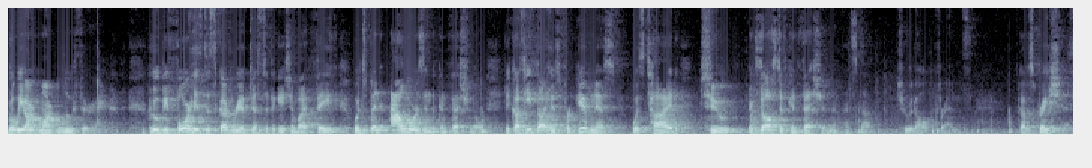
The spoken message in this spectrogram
But we aren't Martin Luther, who, before his discovery of justification by faith, would spend hours in the confessional because he thought his forgiveness was tied to exhaustive confession. That's not true at all, friends. God is gracious,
